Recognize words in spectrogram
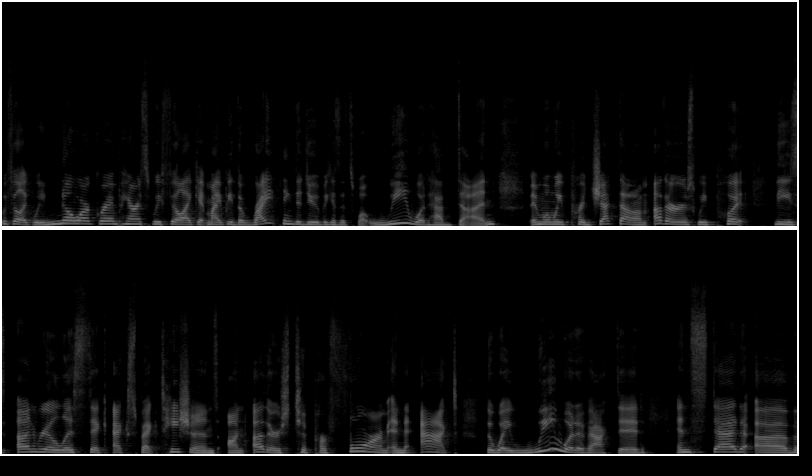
we feel like we know our grandparents, we feel like it might be the right thing to do because it's what we would have done. And when we project that on others, we put these unrealistic expectations on others to perform and act the way we would have acted instead of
